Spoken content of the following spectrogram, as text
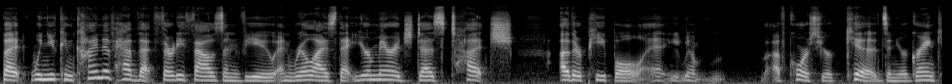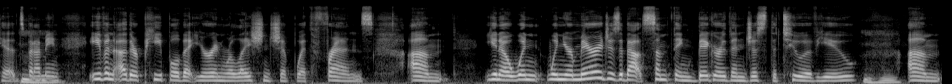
but when you can kind of have that 30,000 view and realize that your marriage does touch other people, and, you know, of course, your kids and your grandkids, but I mean, even other people that you're in relationship with, friends. Um, you know, when when your marriage is about something bigger than just the two of you, um,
